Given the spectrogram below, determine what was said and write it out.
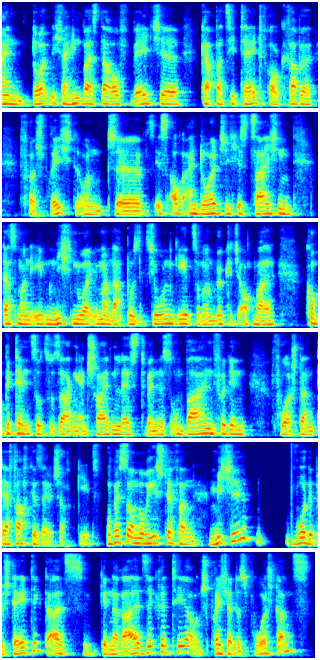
ein deutlicher Hinweis darauf, welche Kapazität Frau Krabbe verspricht. Und äh, es ist auch ein deutliches Zeichen, dass man eben nicht nur immer nach Positionen geht, sondern wirklich auch mal kompetent sozusagen entscheiden lässt, wenn es um Wahlen für den Vorstand der Fachgesellschaft geht. Professor Maurice Stefan Michel wurde bestätigt als Generalsekretär und Sprecher des Vorstands.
